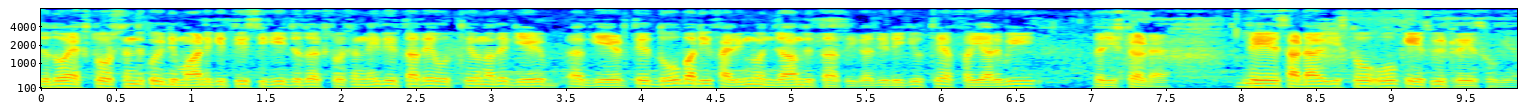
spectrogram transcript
ਜਦੋਂ ਐਕਸਟੋਰਸ਼ਨ ਦੀ ਕੋਈ ਡਿਮਾਂਡ ਕੀਤੀ ਸੀਗੀ, ਜਦੋਂ ਐਕਸਟੋਰਸ਼ਨ ਨਹੀਂ ਦਿੱਤਾ ਤੇ ਉੱਥੇ ਉਹਨਾਂ ਦੇ ਗੇ- ਗੇਟ ਤੇ ਦੋ ਵਾਰੀ ਫਾਇਰਿੰਗ ਨੂੰ ਅੰਜਾਮ ਦਿੱਤਾ ਸੀਗਾ, ਜਿਹੜੀ ਕਿ ਉੱਥੇ ਐਫ ਆਈ ਆਰ ਵੀ ਰਜਿਸਟਰਡ ਹੈ। ਤੇ ਸਾਡਾ ਇਸ ਤੋਂ ਉਹ ਕੇਸ ਵੀ ਟਰੇਸ ਹੋ ਗਿਆ।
